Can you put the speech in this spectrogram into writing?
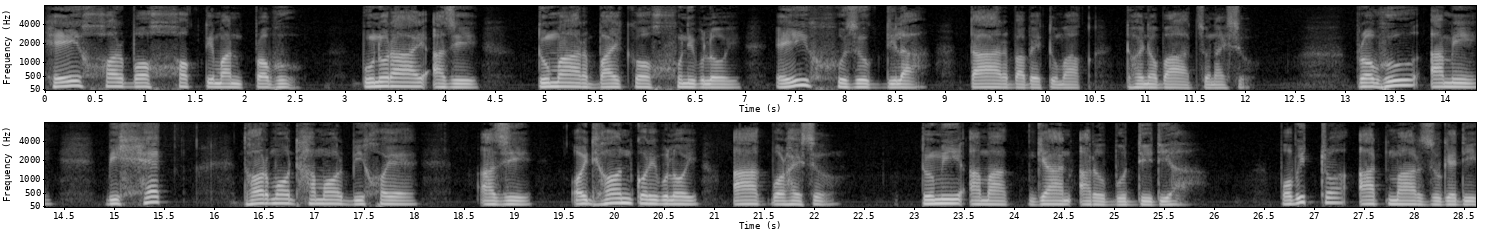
সেই সৰ্বশক্তিমান প্ৰভু পুনৰাই আজি তোমাৰ বাক্য শুনিবলৈ এই সুযোগ দিলা। তাৰ বাবে তোমাক ধন্যবাদ জনাইছোঁ। প্ৰভু আমি বিশেষ ধৰ্মধামৰ বিষয়ে আজি অধ্যয়ন কৰিবলৈ আগবঢ়াইছোঁ। তুমি আমাক জ্ঞান আৰু বুদ্ধি দিয়া। পবিত্ৰ আত্মাৰ যোগেদি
